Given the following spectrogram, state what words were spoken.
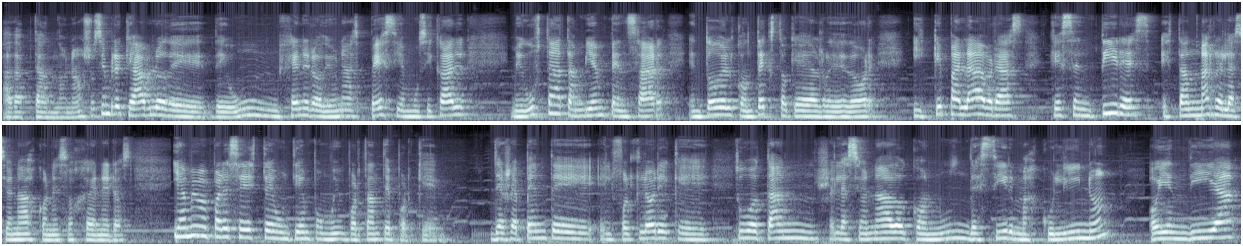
adaptando. ¿no? Yo siempre que hablo de, un género, de una especie musical, me gusta también pensar en todo el contexto que hay alrededor y qué palabras, qué sentires están más relacionados con esos géneros. Y a mí me parece este un tiempo muy importante porque de repente el folclore que estuvo tan relacionado con un decir masculino, hoy en día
